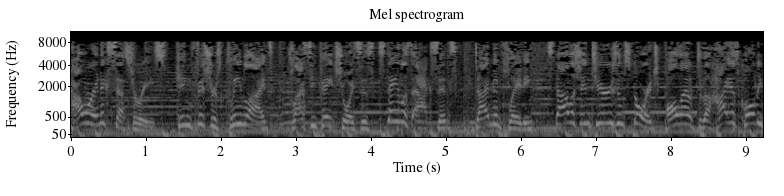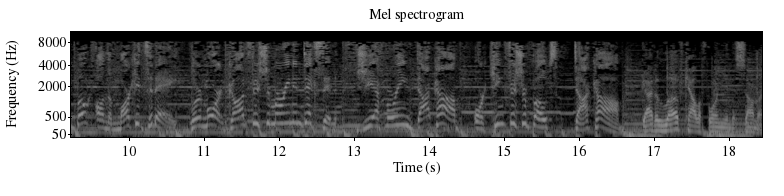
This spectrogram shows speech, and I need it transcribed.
power and accessories. Kingfisher's clean lines, classy paint choices, stainless accents, diamond plating, stylish interiors and storage, all up to the highest quality boat on the market today. Learn more at Gone Fishing Marine in Dixon, gfmarine.com, or kingfisherboats.com. Gotta love California in the summer.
